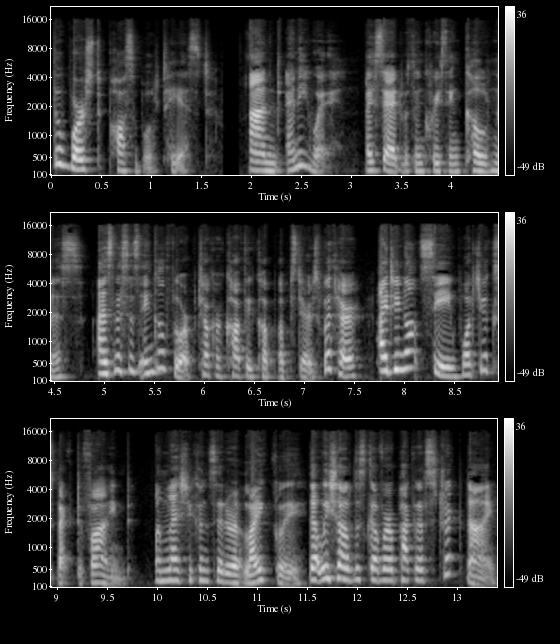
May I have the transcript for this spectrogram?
the worst possible taste. And anyway, I said with increasing coldness. As Mrs. Inglethorpe took her coffee cup upstairs with her, I do not see what you expect to find, unless you consider it likely that we shall discover a packet of strychnine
